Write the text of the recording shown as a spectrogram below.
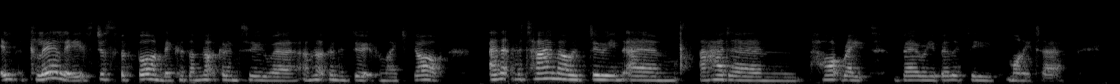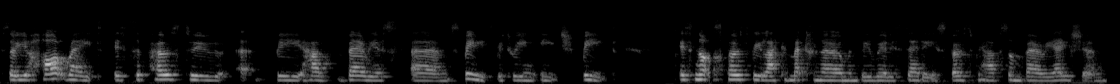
it, clearly it's just for fun because i'm not going to uh, i'm not going to do it for my job and at the time I was doing, um, I had a um, heart rate variability monitor. So your heart rate is supposed to uh, be have various um, speeds between each beat. It's not supposed to be like a metronome and be really steady. It's supposed to have some variation,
